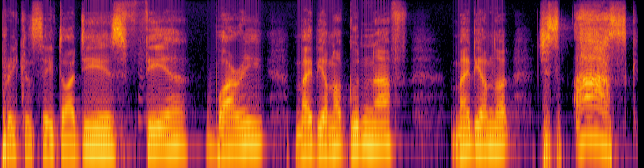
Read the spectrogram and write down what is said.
Preconceived ideas, fear, worry. Maybe I'm not good enough. Maybe I'm not. Just ask.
